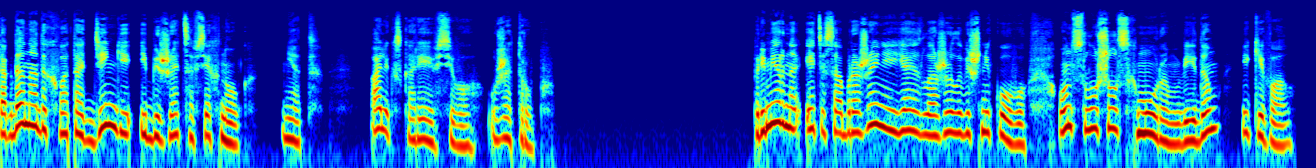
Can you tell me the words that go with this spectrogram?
Тогда надо хватать деньги и бежать со всех ног. Нет, Алекс, скорее всего, уже труп. Примерно эти соображения я изложила Вишнякову. Он слушал с хмурым видом и кивал.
